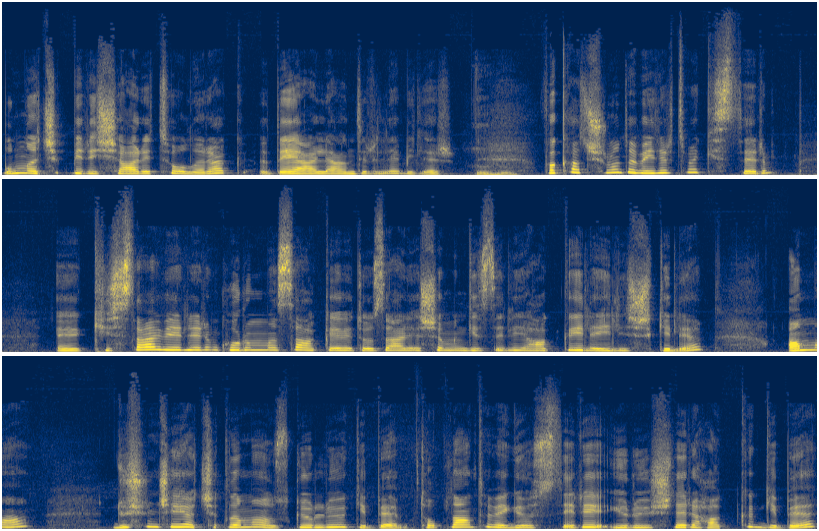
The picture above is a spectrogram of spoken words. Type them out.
bunun açık bir işareti olarak değerlendirilebilir. Fakat şunu da belirtmek isterim. E, kişisel verilerin korunması hakkı evet özel yaşamın gizliliği hakkı ile ilişkili ama düşünceyi açıklama özgürlüğü gibi toplantı ve gösteri yürüyüşleri hakkı gibi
